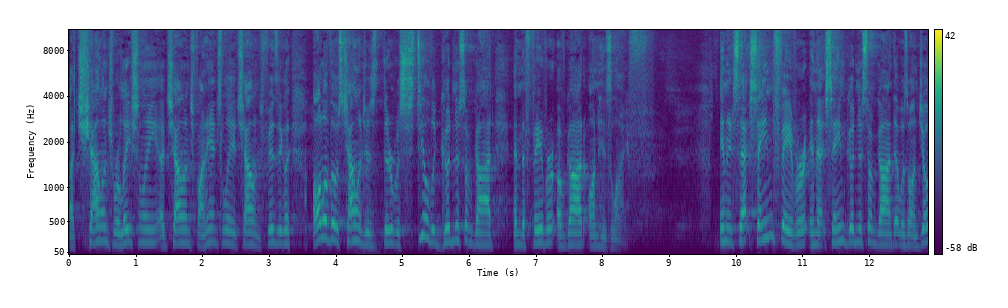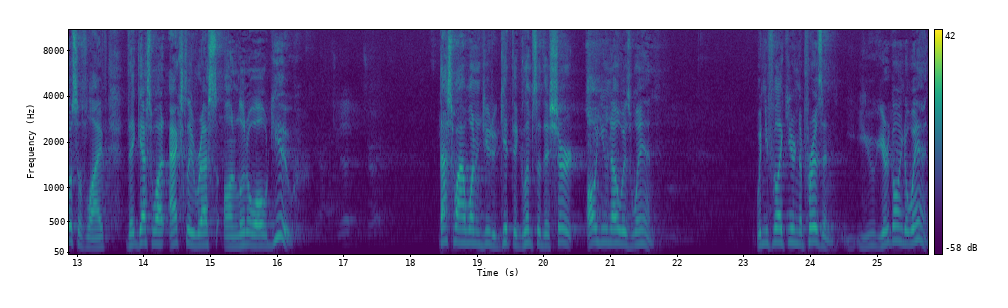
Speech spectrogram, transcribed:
a challenge relationally, a challenge financially, a challenge physically, all of those challenges, there was still the goodness of God and the favor of God on his life. And it's that same favor and that same goodness of God that was on Joseph's life that, guess what, actually rests on little old you. That's why I wanted you to get the glimpse of this shirt. All you know is win. When you feel like you're in the prison, you, you're going to win.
